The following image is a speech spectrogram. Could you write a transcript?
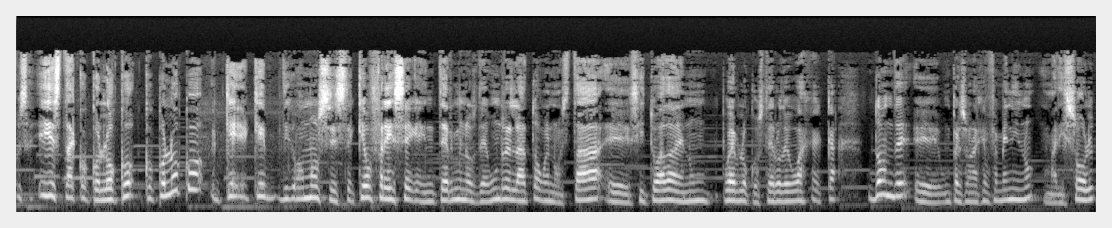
Pues ahí está Cocoloco. Cocoloco, ¿qué, digamos, este, ¿qué ofrece en términos de un relato? Bueno, está eh, situada en un pueblo costero de Oaxaca, donde eh, un personaje femenino, Marisol,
